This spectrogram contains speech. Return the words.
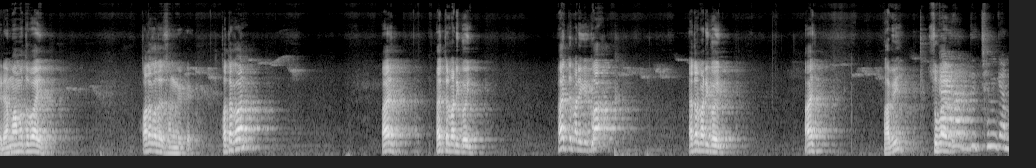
এটা মামাতো ভাই। কত কথা সঙ্গে কতক্ষণ ওই ওই তোর বাড়ি কই? ওই তোর বাড়ি কই ক? এ তোর বাড়ি কই? ওই ভাবি সুপার হাত দিচ্ছেন কেন?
